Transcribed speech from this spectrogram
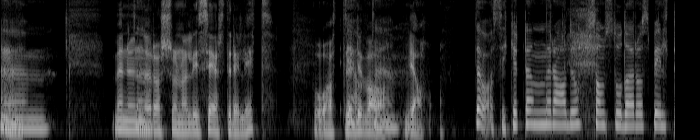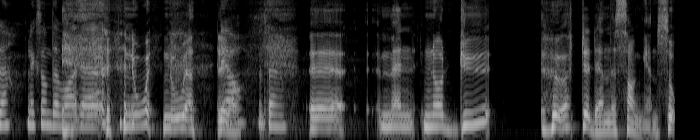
Um, Men hun Det- rasjonaliserte det litt? På at Ja, det var det- Ja. Det var sikkert en radio som sto der og spilte, liksom. Det var Noe, Noe, Ja. Ja. Eh, men når du hørte denne sangen, så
